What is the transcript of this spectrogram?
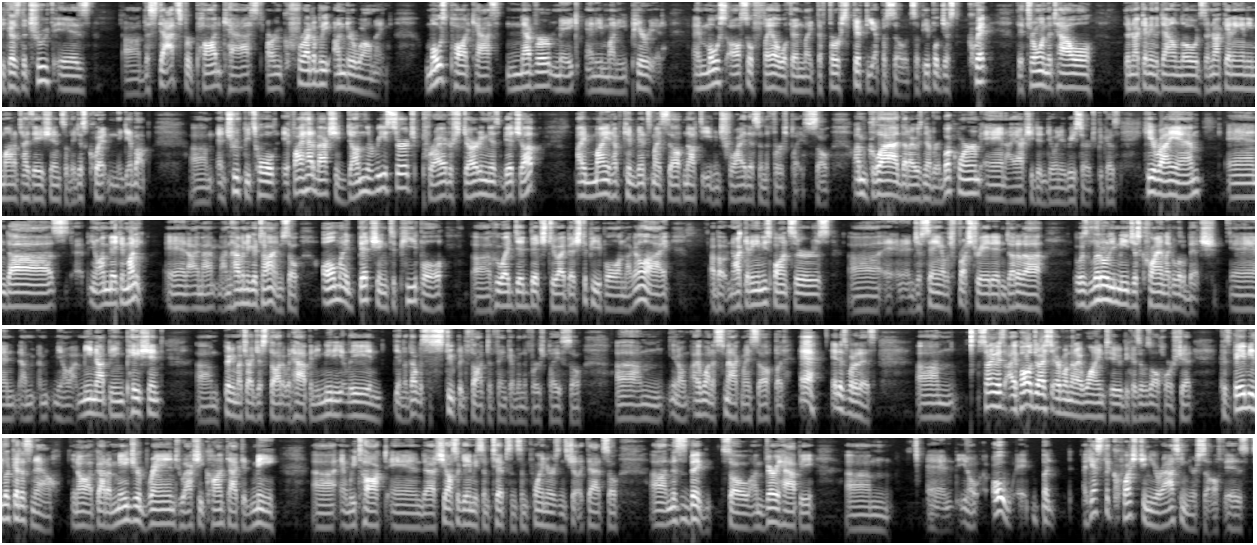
because the truth is, uh, the stats for podcasts are incredibly underwhelming. Most podcasts never make any money. Period. And most also fail within like the first 50 episodes. So people just quit, they throw in the towel, they're not getting the downloads. They're not getting any monetization. So they just quit and they give up. Um, and truth be told, if I had actually done the research prior to starting this bitch up, I might have convinced myself not to even try this in the first place. So I'm glad that I was never a bookworm and I actually didn't do any research because here I am and, uh, you know, I'm making money and I'm, I'm, I'm, having a good time. So all my bitching to people uh, who I did bitch to, I bitched to people, I'm not going to lie, about not getting any sponsors uh, and, and, just saying I was frustrated and da da da. It was literally me just crying like a little bitch. And, um, you know, me not being patient um, pretty much, I just thought it would happen immediately, and you know that was a stupid thought to think of in the first place. So, um, you know, I want to smack myself, but eh, it is what it is. Um, so, anyways, I apologize to everyone that I whined to because it was all horseshit. Because, baby, look at us now. You know, I've got a major brand who actually contacted me, uh, and we talked, and uh, she also gave me some tips and some pointers and shit like that. So, um, this is big. So, I'm very happy. Um, and you know, oh, but I guess the question you're asking yourself is,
